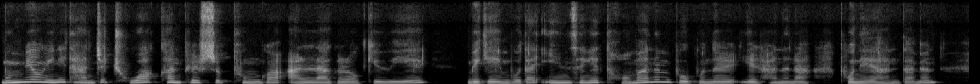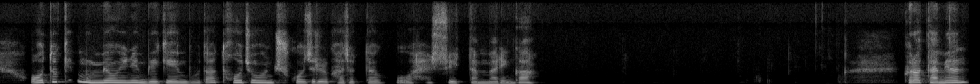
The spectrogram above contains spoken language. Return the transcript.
문명인이 단지 조악한 필수품과 안락을 얻기 위해 미개인보다 인생의 더 많은 부분을 일하느라 보내야 한다면 어떻게 문명인이 미개인보다 더 좋은 주거지를 가졌다고 할 수 있단 말인가? 그렇다면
